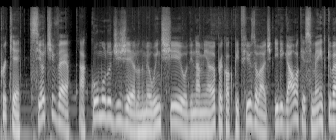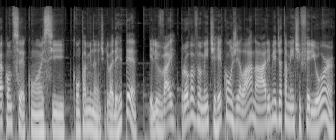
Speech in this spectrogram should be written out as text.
Por quê? Se eu tiver acúmulo de gelo no meu windshield e na minha upper cockpit fuselage e ligar o aquecimento, o que vai acontecer com esse contaminante? Ele vai derreter ele vai provavelmente recongelar na área imediatamente inferior,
